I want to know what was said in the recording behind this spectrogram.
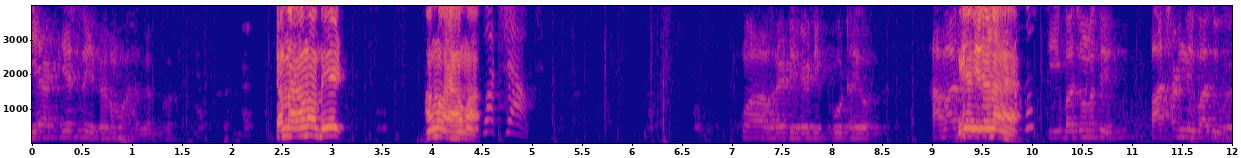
ત્યાં કેસરી ઘરમાં છે લગભગ. તમે આમાં બે આમાં આમાં. Watch out. વાહ રેડી રેડી ફૂટ આવ્યો. આ બે બાજુ જણા હે. ઈ બાજુ નથી. પાછળની બાજુ હે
